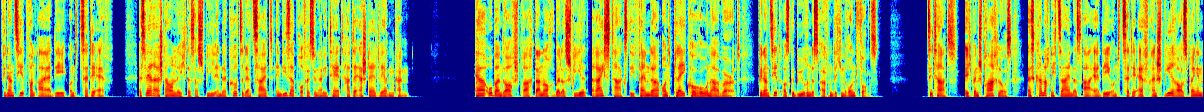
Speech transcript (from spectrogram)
finanziert von ARD und ZDF. Es wäre erstaunlich, dass das Spiel in der Kürze der Zeit in dieser Professionalität hatte erstellt werden können. Herr Oberndorf sprach dann noch über das Spiel Reichstagsdefender und Play Corona World, finanziert aus Gebühren des öffentlichen Rundfunks. Zitat: Ich bin sprachlos. Es kann doch nicht sein, dass ARD und ZDF ein Spiel rausbringen,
